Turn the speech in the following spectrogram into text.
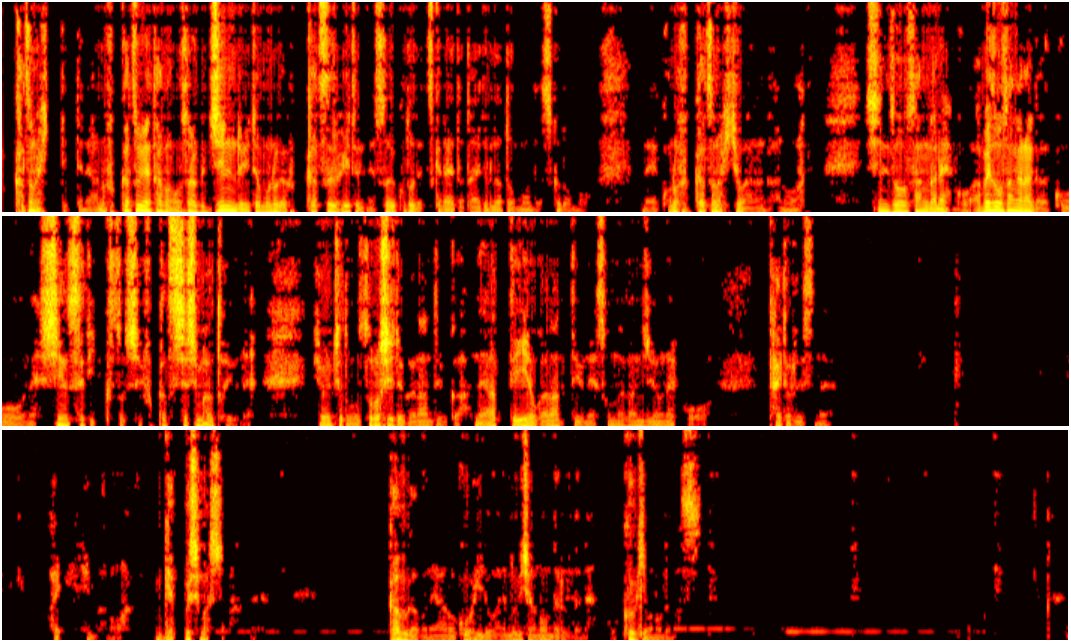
復活の日って言ってね、あの復活の日は多分おそらく人類というものが復活する日というね、そういうことで付けられたタイトルだと思うんですけども、ね、この復活の日はなんかあの、心臓さんがね、こう安倍蔵さんがなんかこうね、シンセティックスとして復活してしまうというね、非常にちょっと恐ろしいというか、なんというか、ね、あっていいのかなっていうね、そんな感じのね、こう、タイトルですね。はい、今、あの、ゲップしました。ガブガブね、あの、コーヒーとかね、麦茶飲んでるんでね、空気も飲んでます。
